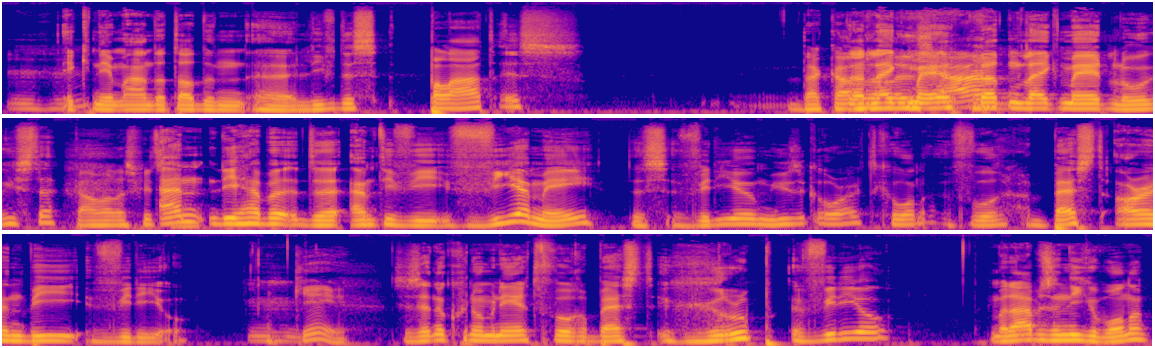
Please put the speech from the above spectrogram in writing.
Mhm. Ik neem aan dat dat een eh, liefdesplaat is. Dat kan, Dat wel lijkt, eens, mij, dat lijkt mij het logischste. kan wel eens goed En die hebben de MTV VMA, dus Video Music Award, gewonnen voor Best R&B Video. Mhm. Oké. Ze zijn ook genomineerd voor Best Groep Video, maar daar hebben ze niet gewonnen.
